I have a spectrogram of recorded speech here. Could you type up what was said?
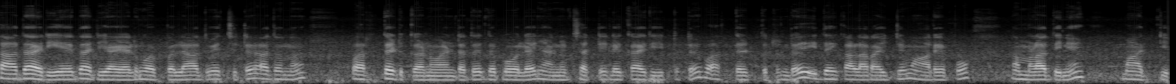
സാധാ അരി ഏത് അരി ആയാലും കുഴപ്പമില്ല. അത് വെച്ചിട്ട് അതൊന്ന് വറുത്തെടുക്കുകയാണ് വേണ്ടത്. ഇതുപോലെ ഞാനൊരു ചട്ടിയിലേക്ക് അരി ഇട്ടിട്ട് വറുത്തെടുത്തിട്ടുണ്ട്. ഇതേ കളറായിട്ട് മാറിയപ്പോൾ നമ്മളതിന് മാറ്റി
